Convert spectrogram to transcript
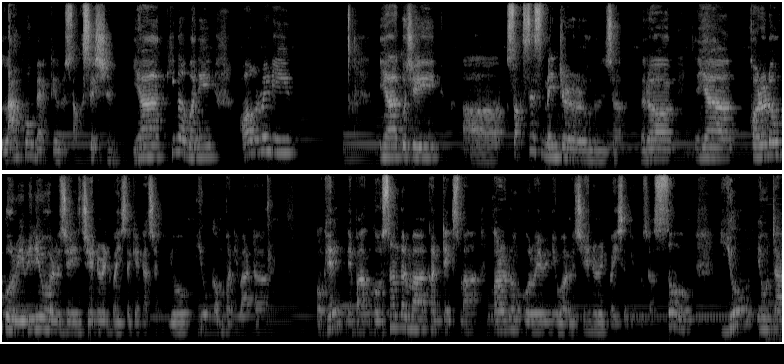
लाखौँ व्यक्तिहरू सक्सेस छन् यहाँ किनभने अलरेडी यहाँको चाहिँ सक्सेस मेन्टरहरू हुनुहुन्छ र यहाँ करोडौँको रेभिन्यूहरू चाहिँ जेनेरेट भइसकेका छन्। यो यो कम्पनीबाट ओके? नेपालको सन्दर्भमा कन्टेक्समा करोडौँको रेभेन्यूहरू जेनेरेट भइसकेको छ। सो यो एउटा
